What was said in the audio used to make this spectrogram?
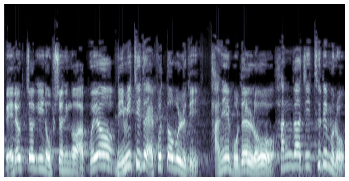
매력적인 옵션인 것 같고요. 리미티드 FWD 단일 모델로 한 가지 트림으로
